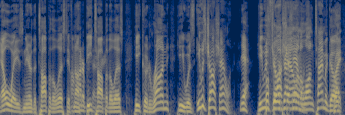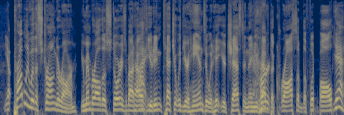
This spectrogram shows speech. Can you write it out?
Elway's near the top of the list, if not the top agree. of the list. He could run. He was he was Josh Allen. Yeah. He was Josh, Josh Allen, a long time ago. Right. Yep. Probably with a stronger arm. You remember all those stories about how Right. if you didn't catch it with your hands, it would hit your chest, and then you'd have the cross of the football. Yeah.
